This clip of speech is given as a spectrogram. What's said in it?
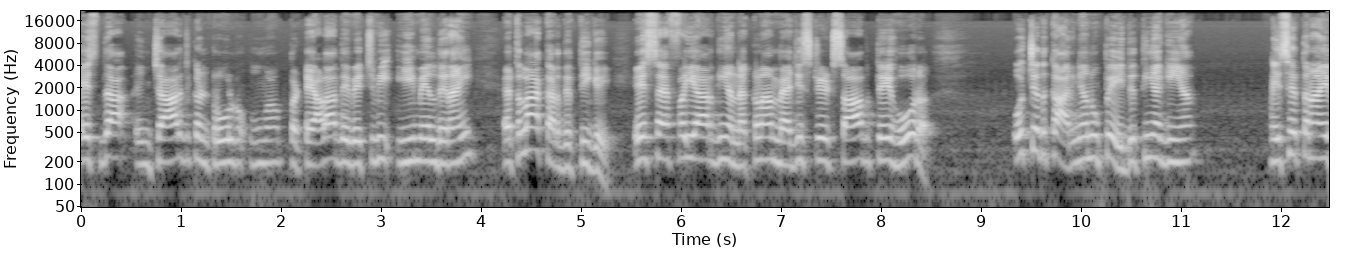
ਇਸ ਦਾ ਇੰਚਾਰਜ ਕੰਟਰੋਲ ਰੂਮ ਪਟਿਆਲਾ ਦੇ ਵਿੱਚ ਵੀ ਈਮੇਲ ਦੇ ਰਾਹੀਂ ਇਤਲਾਹ ਕਰ ਦਿੱਤੀ ਗਈ। ਇਸ ਐਫ ਆਈ ਆਰ ਦੀਆਂ ਨਕਲਾਂ ਮੈਜਿਸਟ੍ਰੇਟ ਸਾਹਿਬ ਤੇ ਹੋਰ ਉੱਚ ਅਧਿਕਾਰੀਆਂ ਨੂੰ ਭੇਜ ਦਿੱਤੀਆਂ ਗਈਆਂ। ਇਸੇ ਤਰ੍ਹਾਂ ਇਹ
